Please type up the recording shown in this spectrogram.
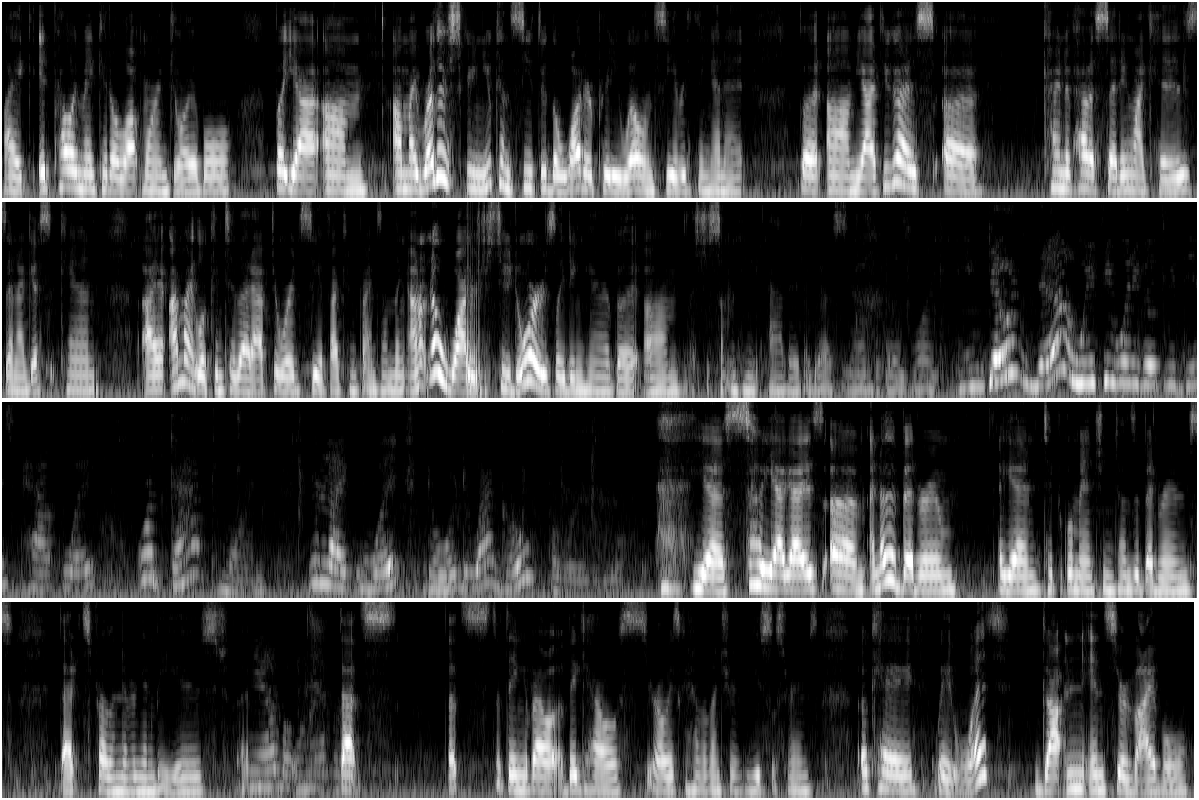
Like it'd probably make it a lot more enjoyable. But yeah, um, on my brother's screen you can see through the water pretty well and see everything in it. But um, yeah, if you guys uh, kind of have a setting like his, then I guess it can. I, I might look into that afterwards, see if I can find something. I don't know why there's two doors leading here, but um, that's just something he added, I guess. Yeah, because like you don't know if you want to go through this pathway or that one. You're like, which door do I go through? yes, so yeah, guys, um, another bedroom. Again, typical mansion, tons of bedrooms. That's probably never going to be used, but Yeah, but whenever. that's that's the thing about a big house. You're always gonna have a bunch of useless rooms. Okay, wait, what? Gotten in survival.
